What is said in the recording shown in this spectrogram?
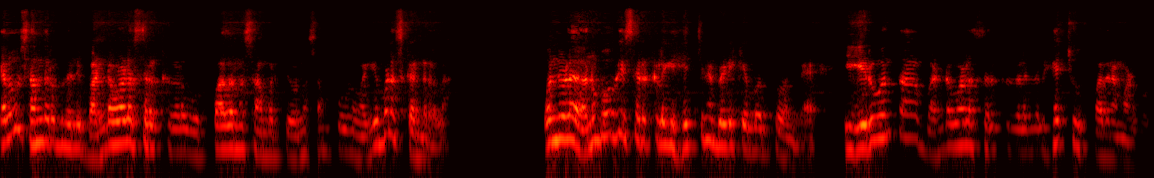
ಕೆಲವು ಸಂದರ್ಭದಲ್ಲಿ ಬಂಡವಾಳ ಸರಕುಗಳ ಉತ್ಪಾದನಾ ಸಾಮರ್ಥ್ಯವನ್ನು ಸಂಪೂರ್ಣವಾಗಿ ಬಳಸ್ಕೊಂಡಿರಲ್ಲ. ಒಂದ್ ವೇಳೆ ಅನುಭೋಗಿ ಸರಕುಗಳಿಗೆ ಹೆಚ್ಚಿನ ಬೇಡಿಕೆ ಬಂತು ಅಂದ್ರೆ ಈಗ ಇರುವಂತಹ ಬಂಡವಾಳ ಸರಕುಗಳಿಂದಲೇ ಹೆಚ್ಚು ಉತ್ಪಾದನೆ ಮಾಡಬಹುದು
